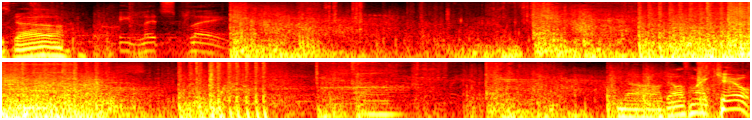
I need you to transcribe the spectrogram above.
Let's go. Let's play. No, that was my kill.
